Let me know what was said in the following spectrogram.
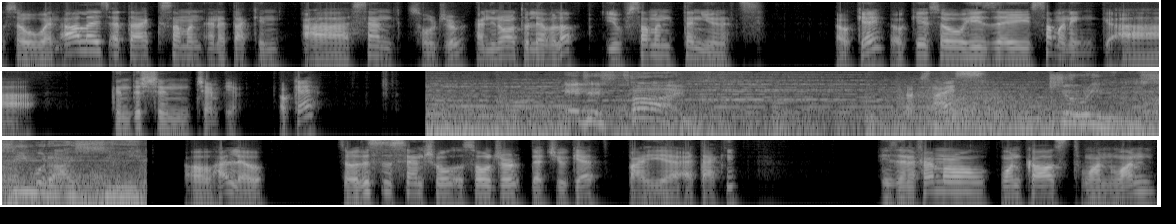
So when allies attack, summon an attacking uh, Sand Soldier, and in order to level up, you've summoned 10 units. Okay, okay, so he's a summoning uh, condition champion. Okay? It is time! Looks nice. Shurima, see what I see? Oh, hello. So this is Central Soldier that you get by uh, attacking. He's an ephemeral, one cost, one one.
